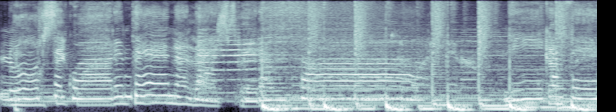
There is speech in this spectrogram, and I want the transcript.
No sé cuarentena la esperanza Ni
